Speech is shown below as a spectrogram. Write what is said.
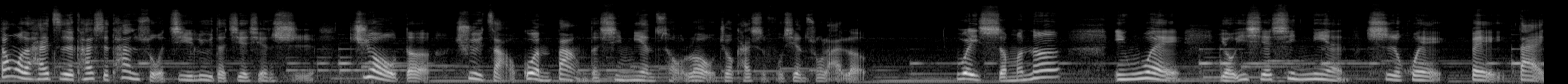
当我的孩子开始探索纪律的界限时，旧的去找棍棒的信念丑陋就开始浮现出来了。为什么呢？因为有一些信念是会被代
